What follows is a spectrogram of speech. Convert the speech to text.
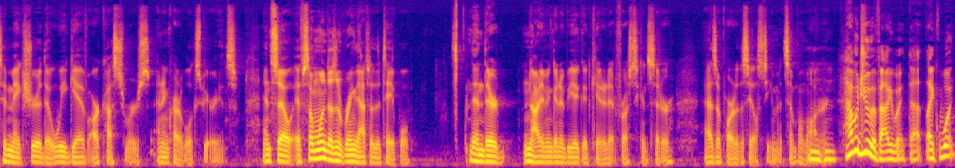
to make sure that we give our customers an incredible experience. And so, if someone doesn't bring that to the table, then they're not even going to be a good candidate for us to consider as a part of the sales team at Simple Modern. Mm-hmm. How would you evaluate that? Like what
